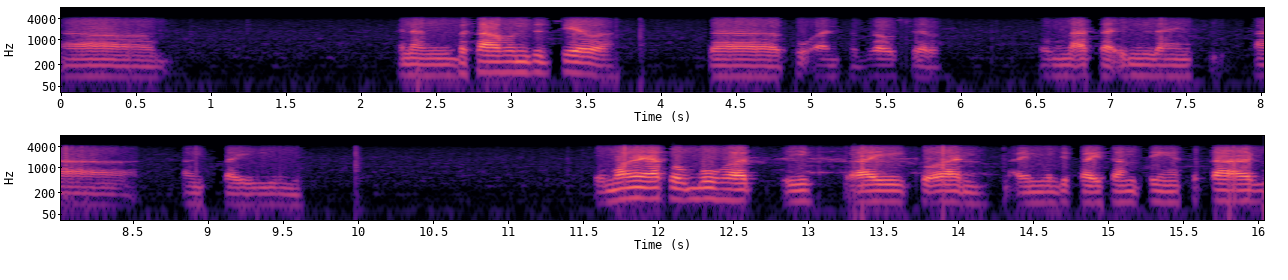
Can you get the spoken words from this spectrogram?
Uh, kanang basahon dun siya sa kuan sa browser kung nasa inline uh, ang styling. So, mo na ako buhat if I kuan, I modify something sa tag.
